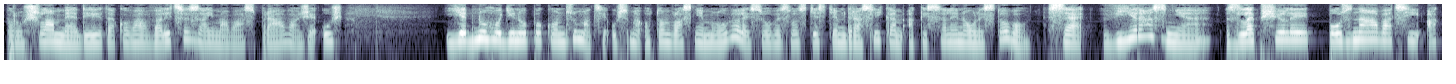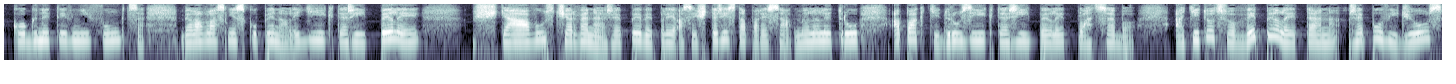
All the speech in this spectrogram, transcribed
prošla médii taková velice zajímavá zpráva, že už jednu hodinu po konzumaci, už jsme o tom vlastně mluvili v souvislosti s tím draslíkem a kyselinou listovou, se výrazně zlepšily poznávací a kognitivní funkce. Byla vlastně skupina lidí, kteří pili šťávu z červené řepy vypili asi 450 ml a pak ti druzí, kteří pili placebo. A ti to, co vypili ten řepový džus,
